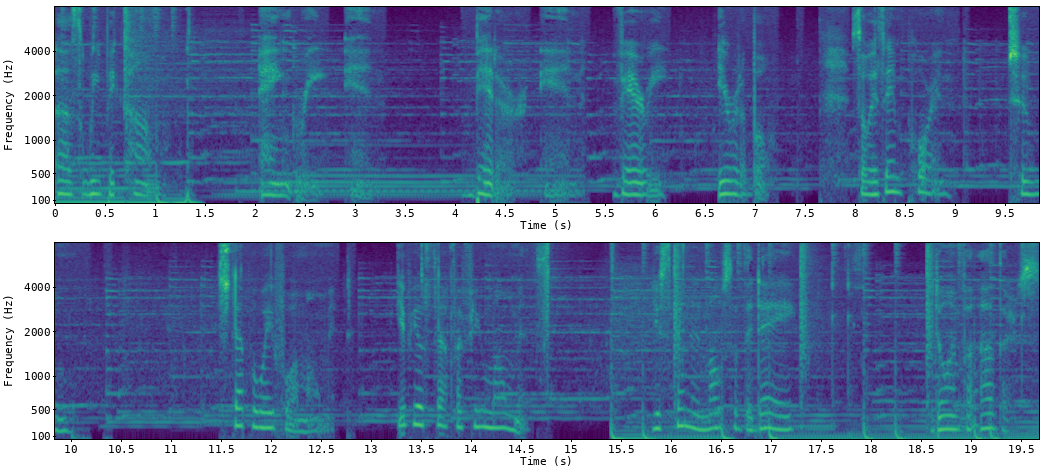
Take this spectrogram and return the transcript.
us, we become angry bitter and very irritable. So it's important to Step away for a moment. Give yourself a few moments. You're spending most of the day doing for others.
